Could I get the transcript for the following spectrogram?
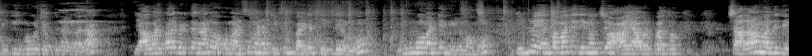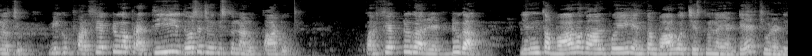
మీకు ఇంకొకటి చెప్తున్నాను కదా. యాభై రూపాయలు పెడితే కానీ ఒక మనిషి మనం టిఫిన్ బయట తినలేము. మినిమం అంటే మినిమము. ఇంట్లో ఎంతమంది తినొచ్చు ఆ యాభై రూపాయలతో చాలామంది తినొచ్చు. మీకు పర్ఫెక్ట్గా ప్రతి దోశ చూపిస్తున్నాను పాటు. పర్ఫెక్ట్గా రెడ్గా ఎంత బాగా కాలిపోయి ఎంత బాగా వచ్చేస్తున్నాయి అంటే చూడండి.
